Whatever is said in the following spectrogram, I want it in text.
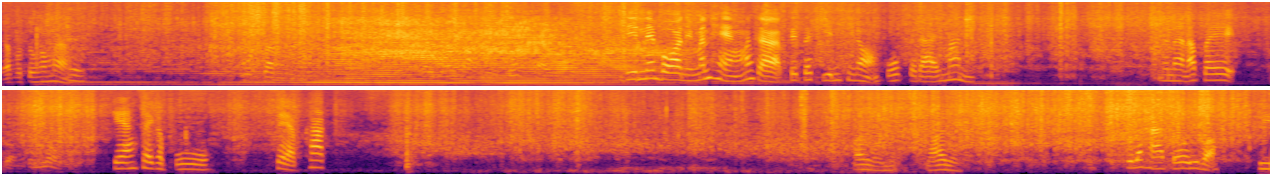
จับประตูเข้ามาเออดินในบ่อนี่มันแห้งมันก็เป็นตะกินพี่น้องกบก็ได้มัน นั่นนั่นเอาไปแกงใส่กับปูแสบคักเอาหน่อยร้ายเลยคุละหาโตอยู่บ่พี่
